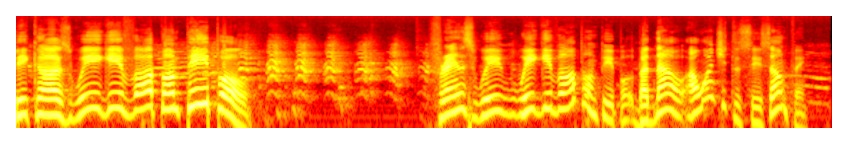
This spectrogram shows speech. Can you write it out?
because we give up on people. Friends, we, we give up on people. But now I want you to see something. Oh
